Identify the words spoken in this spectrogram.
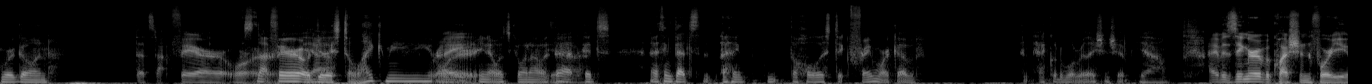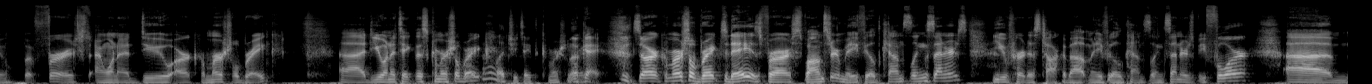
we're going. That's not fair, or it's not fair, or yeah. do they still like me, right? Or you know what's going on with yeah. that? It's. I think that's I think the holistic framework of an equitable relationship. Yeah. I have a zinger of a question for you, but first I want to do our commercial break. Uh, do you want to take this commercial break? I'll let you take the commercial break. Okay. So our commercial break today is for our sponsor, Mayfield Counseling Centers. You've heard us talk about Mayfield Counseling Centers before. Um,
